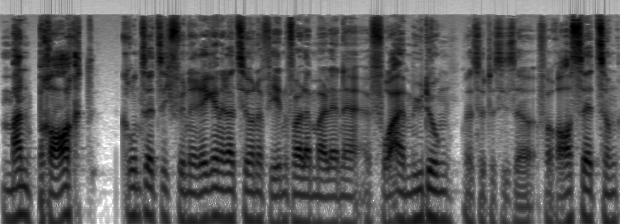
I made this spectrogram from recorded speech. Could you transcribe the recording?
man braucht grundsätzlich für eine Regeneration auf jeden Fall einmal eine Vorermüdung, also das ist eine Voraussetzung.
